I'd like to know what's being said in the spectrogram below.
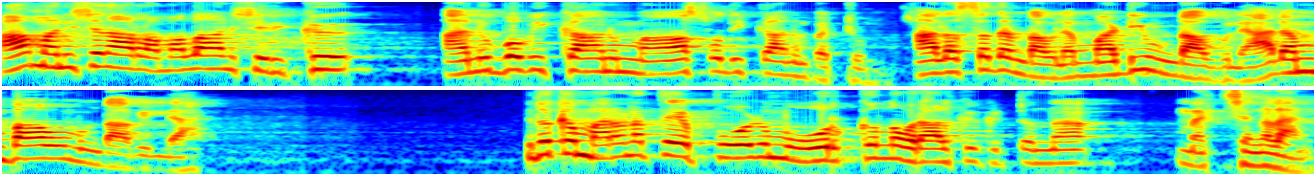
ആ മനുഷ്യൻ ആ റമലാൻ ശരിക്ക് അനുഭവിക്കാനും ആസ്വദിക്കാനും പറ്റും. അലസത ഉണ്ടാവില്ല മടി ഉണ്ടാവില്ല അലംഭാവം ഉണ്ടാവില്ല. ഇതൊക്കെ മരണത്തെ എപ്പോഴും ഓർക്കുന്ന ഒരാൾക്ക് കിട്ടുന്ന മെച്ചങ്ങളാണ്.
